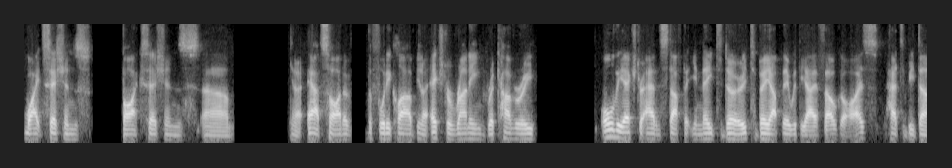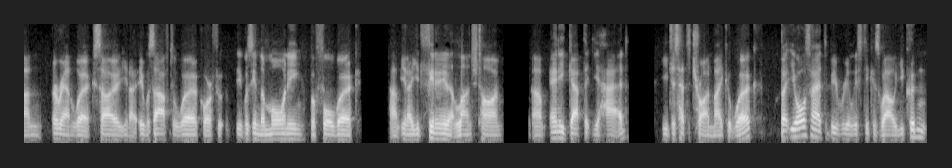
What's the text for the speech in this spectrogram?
weight sessions, bike sessions, um, you know, outside of the footy club, you know, extra running, recovery, all the extra added stuff that you need to do to be up there with the AFL guys had to be done around work. So, you know, it was after work or if it, it was in the morning before work, um, you know, you'd fit it in at lunchtime. Um, any gap that you had, you just had to try and make it work. But you also had to be realistic as well. You couldn't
